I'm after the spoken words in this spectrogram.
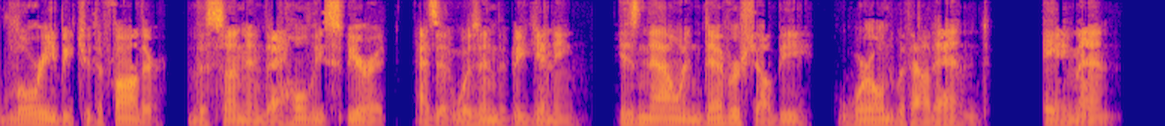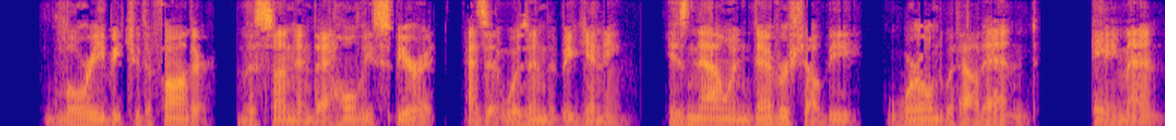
Glory be to the Father, the Son and the Holy Spirit, as it was in the beginning, is now and ever shall be, world without end. Amen. Glory be to the Father, the Son and the Holy Spirit, as it was in the beginning, is now and ever shall be, world without end. Amen.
